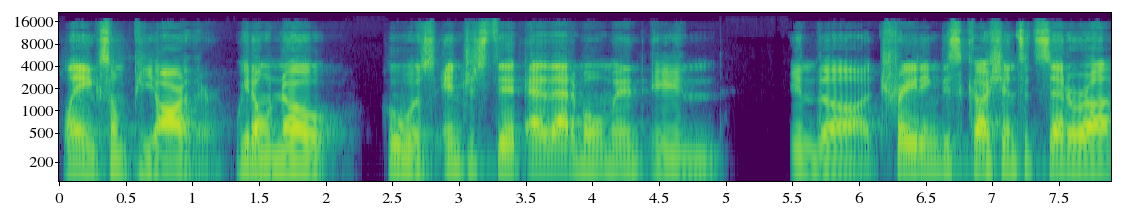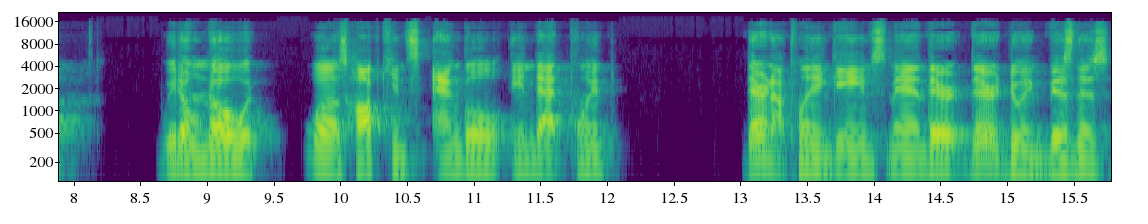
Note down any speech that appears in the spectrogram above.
playing some PR there. We don't know who was interested at that moment in in the trading discussions, etc. We don't know what was Hopkins' angle in that point. They're not playing games, man. They're they're doing business.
